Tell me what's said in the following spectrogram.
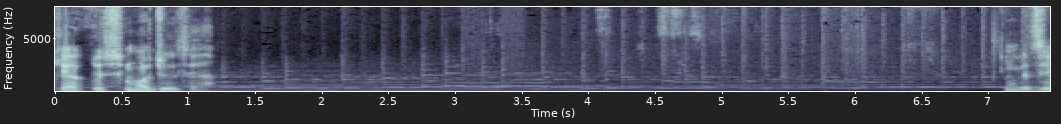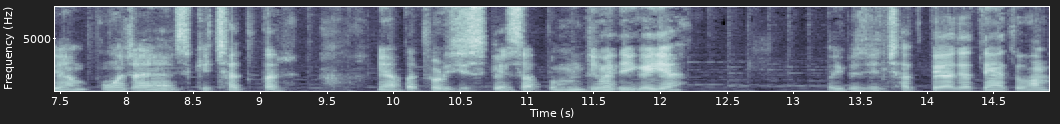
क्या कुछ मौजूद है। जी, हम पहुँच आए हैं इसकी छत पर। यहाँ पर थोड़ी सी स्पेस आपको मिट्टी में दी गई है। वही बजे छत पे आ जाते हैं तो हम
